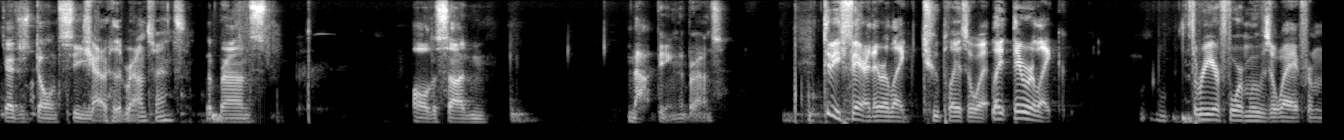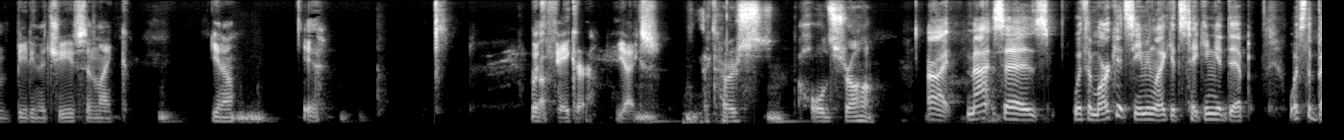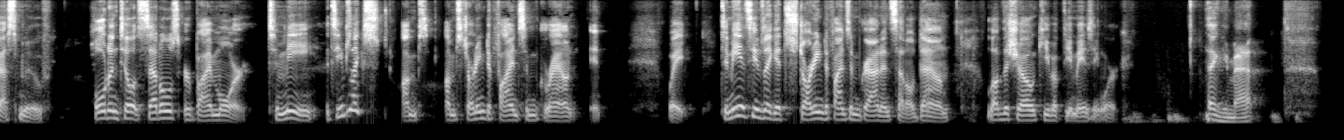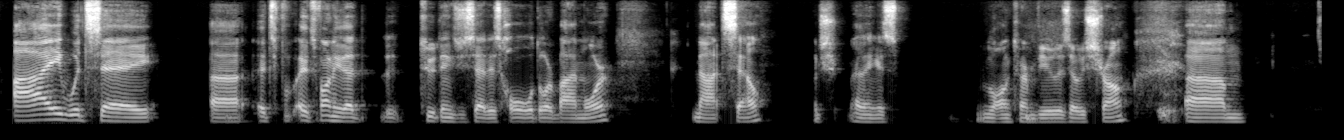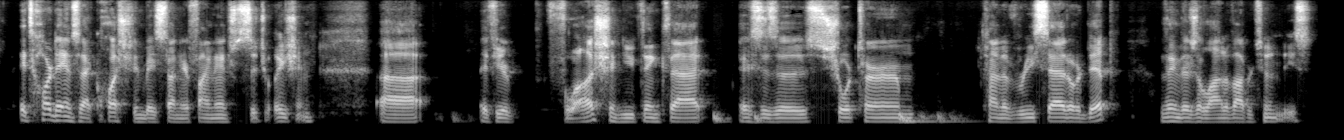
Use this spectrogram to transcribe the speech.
yeah, I just don't see. Shout out to the Browns fans. The Browns all of a sudden not being the Browns. To be fair, they were like two plays away. Like they were like three or four moves away from beating the Chiefs, and like, you know, yeah, with Rough. Baker. Yikes! The curse holds strong. All right, Matt says, with the market seeming like it's taking a dip, what's the best move? Hold until it settles or buy more? To me, it seems like st- I'm I'm starting to find some ground. In, wait, to me, it seems like it's starting to find some ground and settle down. Love the show and keep up the amazing work. Thank you, Matt. I would say uh, it's it's funny that the two things you said is hold or buy more, not sell, which I think is long term view is always strong. Um, it's hard to answer that question based on your financial situation. Uh, if you're flush and you think that this is a short term kind of reset or dip, I think there's a lot of opportunities.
